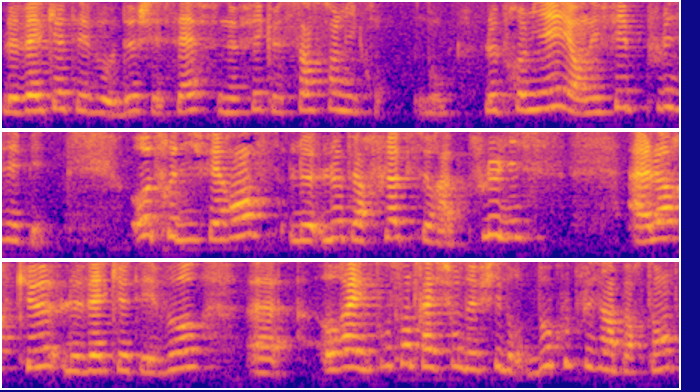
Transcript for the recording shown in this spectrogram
le Velcut Evo de chez Sef ne fait que 500 microns. Donc le premier est en effet plus épais. Autre différence, l'Upper Flock sera plus lisse alors que le Velcut Evo euh, aura une concentration de fibres beaucoup plus importante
